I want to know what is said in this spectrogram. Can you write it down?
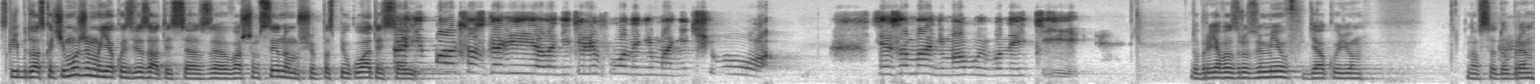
Скажіть, будь ласка, чи можемо якось зв'язатися з вашим сином, щоб поспілкуватися? Да і- нема, что сгорело, ни телефона нема, ничего. Я сама не могу его найти. Добре, я вас зрозумів. Дякую. На все добре.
